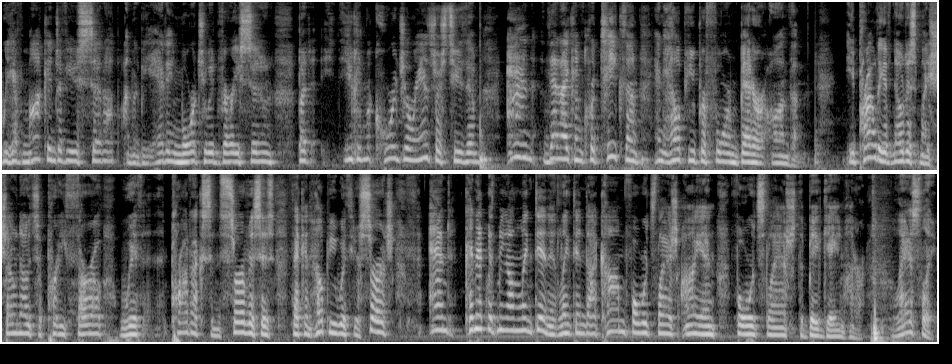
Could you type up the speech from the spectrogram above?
we have mock interviews set up. I'm going to be adding more to it very soon, but you can record your answers to them and then I can critique them and help you perform better on them. You probably have noticed my show notes are pretty thorough with products and services that can help you with your search. And connect with me on LinkedIn at linkedin.com forward slash in forward slash the big game hunter. Lastly,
